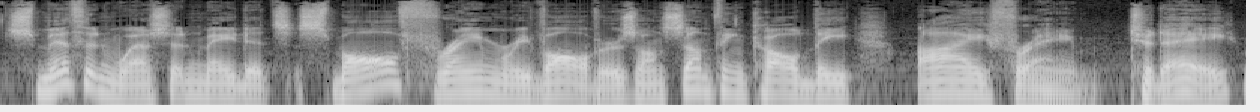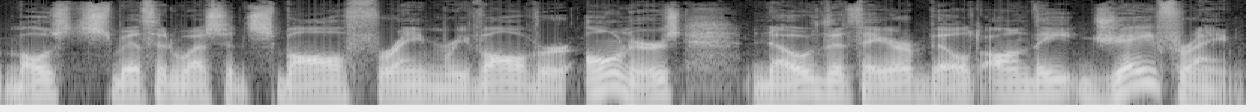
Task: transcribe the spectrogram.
Smith & Wesson made its small frame revolvers on something called the I-frame. Today, most Smith & Wesson small frame revolver owners know that they are built on the J-frame.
